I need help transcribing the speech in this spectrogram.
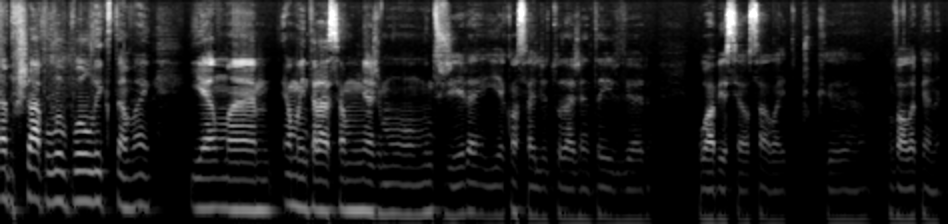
a puxar pelo público também. E é uma, é uma interação mesmo muito gira e aconselho toda a gente a ir ver o ABC ao Salete porque vale a pena.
